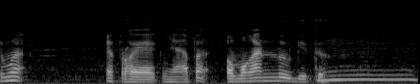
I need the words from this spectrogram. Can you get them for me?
Cuma eh proyeknya apa? Omongan lu gitu. Hmm,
